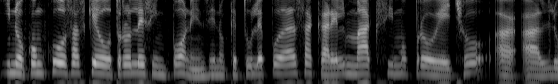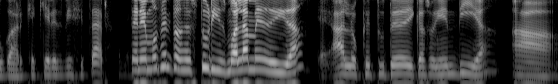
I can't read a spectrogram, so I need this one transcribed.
y no con cosas que otros les imponen, sino que tú le puedas sacar el máximo provecho al lugar que quieres visitar. Tenemos entonces turismo a la medida, eh, a lo que tú te dedicas hoy en día, a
